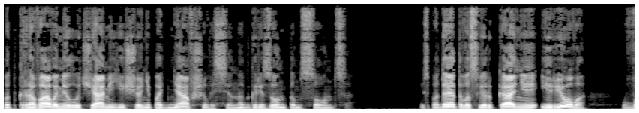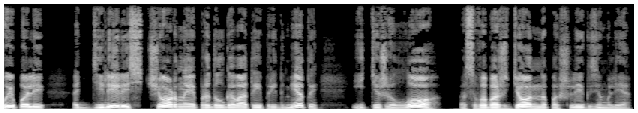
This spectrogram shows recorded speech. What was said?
под кровавыми лучами еще не поднявшегося над горизонтом солнца. Из-под этого сверкания и рева выпали отделились черные продолговатые предметы и тяжело, освобожденно пошли к земле,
